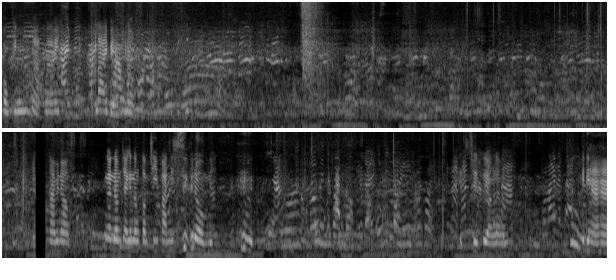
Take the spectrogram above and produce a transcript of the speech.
ของกินหมากไม้ลายแบบพี่น้อง นะพี่น้อง เงินน้ำใจกันน้องตอมชีพันนี่ซื้อขนมนี่เห็ดซื้อเครื่องแล้วมันอู้มีแต่หาหา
